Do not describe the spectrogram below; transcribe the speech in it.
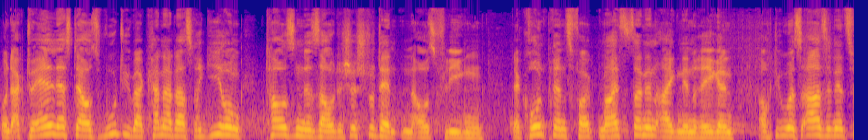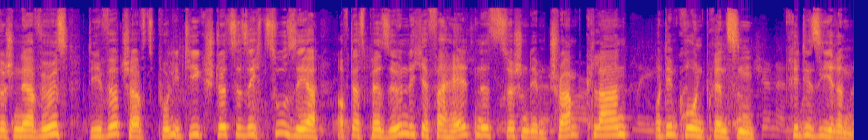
Und aktuell lässt er aus Wut über Kanadas Regierung tausende saudische Studenten ausfliegen. Der Kronprinz folgt meist seinen eigenen Regeln. Auch die USA sind inzwischen nervös. Die Wirtschaftspolitik stütze sich zu sehr auf das persönliche Verhältnis zwischen dem Trump-Clan und dem Kronprinzen, kritisieren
